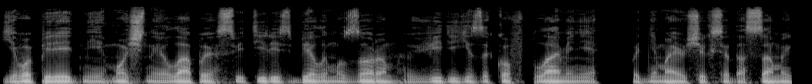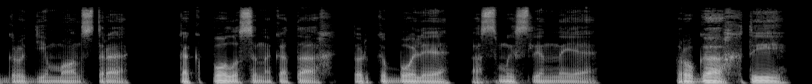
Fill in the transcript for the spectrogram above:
Его передние мощные лапы светились белым узором в виде языков пламени, поднимающихся до самой груди монстра, как полосы на котах, только более осмысленные. «Ругах, ты...»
